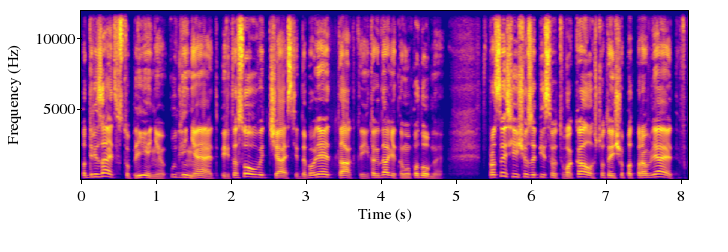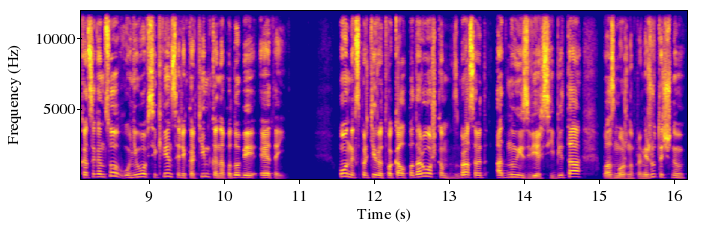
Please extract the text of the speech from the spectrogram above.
Подрезает вступление, удлиняет, перетасовывает части, добавляет такты и так далее и тому подобное. В процессе еще записывает вокал, что-то еще подправляет. В конце концов, у него в секвенсоре картинка наподобие этой. Он экспортирует вокал по дорожкам, сбрасывает одну из версий бита, возможно промежуточную,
